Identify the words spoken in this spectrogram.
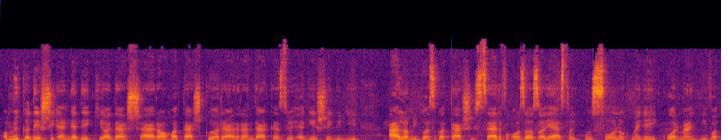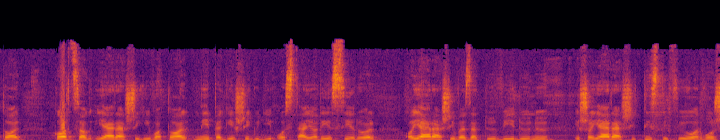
A működési engedély kiadására hatáskörrel rendelkező egészségügyi államigazgatási szerv, azaz a Jásznagykun Szolnok megyei kormányhivatal, Karcag járási hivatal népegészségügyi osztálya részéről a járási vezető védőnő és a járási tiszti főorvos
